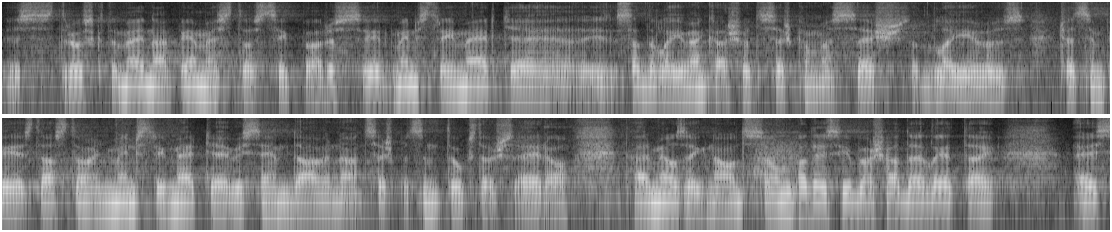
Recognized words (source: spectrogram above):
Es drusku mēģināju piemest tos ciparus. Ir ministrija mērķē sadalīja vienkārši 6,6 sadalīja uz 458. Ministrija mērķē visiem dāvināt 16,000 eiro. Tā ir milzīga naudas summa patiesībā šādai lietai. Es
